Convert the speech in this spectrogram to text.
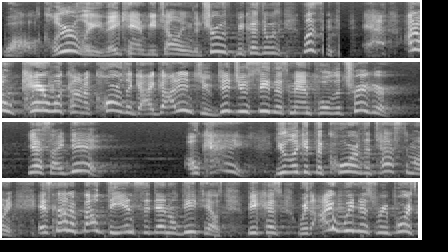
Well, clearly they can't be telling the truth because it was, listen, I don't care what kind of car the guy got into. Did you see this man pull the trigger? Yes, I did. Okay. You look at the core of the testimony. It's not about the incidental details because with eyewitness reports,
